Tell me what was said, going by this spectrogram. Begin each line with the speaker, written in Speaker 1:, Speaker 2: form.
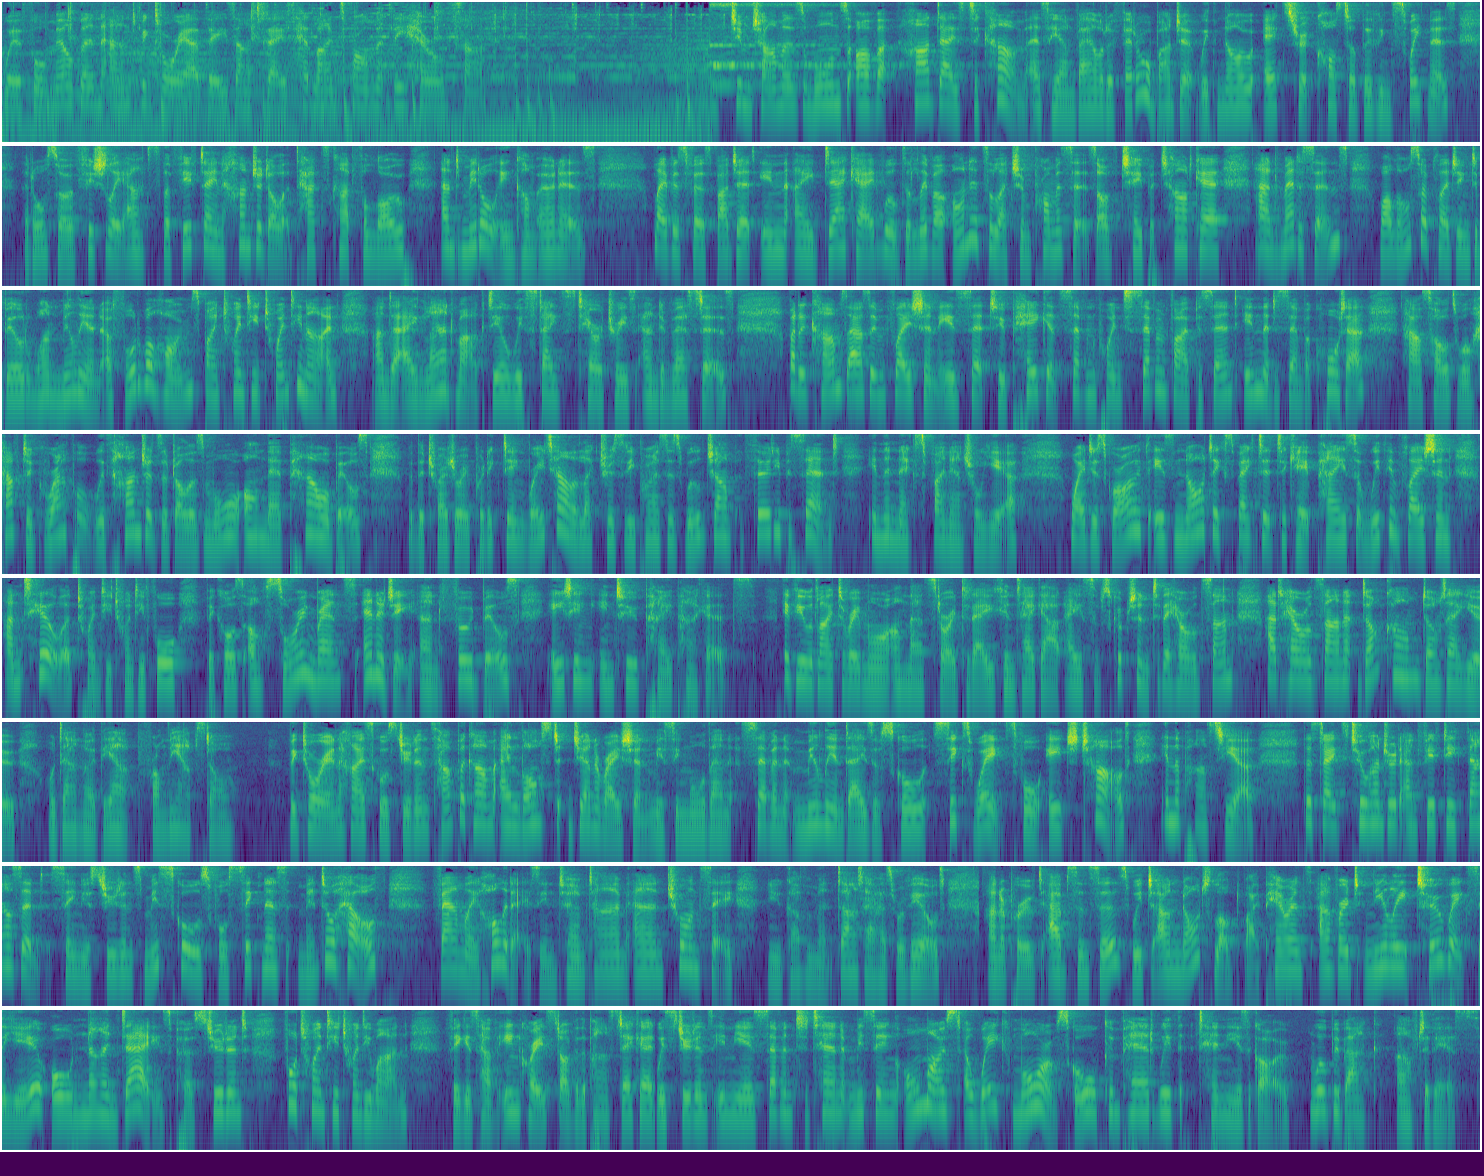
Speaker 1: We're for Melbourne and Victoria. These are today's headlines from the Herald Sun. Jim Chalmers warns of hard days to come as he unveiled a federal budget with no extra cost of living sweeteners that also officially acts the $1,500 tax cut for low and middle income earners. Labor's first budget in a decade will deliver on its election promises of cheaper childcare and medicines, while also pledging to build 1 million affordable homes by 2029 under a landmark deal with states, territories, and investors. But it comes as inflation is set to peak at 7.75% in the December quarter. Households will have to grapple with hundreds of dollars more on their power bills, with the Treasury predicting retail electricity prices will jump 30% in the next financial year. Wages growth is not expected to keep pace with inflation until 2024 because of soaring rents, energy, and food bills eating into pay packets. If you would like to read more on that story today, you can take out a subscription to the Herald Sun at heraldsun.com.au or download the app from the App Store. Victorian high school students have become a lost generation, missing more than 7 million days of school, six weeks for each child in the past year. The state's 250,000 senior students miss schools for sickness, mental health, family holidays in term time and truancy, new government data has revealed. Unapproved absences, which are not logged by parents, average nearly two weeks a year or nine days per student for 2021. Figures have increased over the past decade, with students in years 7 to 10 missing almost a week more of school compared with 10 years ago. We'll be back after this.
